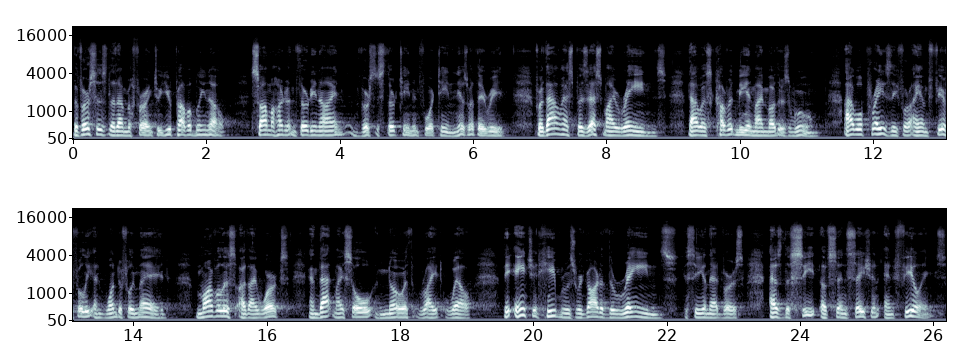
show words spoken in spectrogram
The verses that I'm referring to, you probably know. Psalm 139, verses 13 and 14. And here's what they read For thou hast possessed my reins, thou hast covered me in my mother's womb. I will praise thee, for I am fearfully and wonderfully made. Marvelous are thy works, and that my soul knoweth right well. The ancient Hebrews regarded the reins, you see in that verse, as the seat of sensation and feelings,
